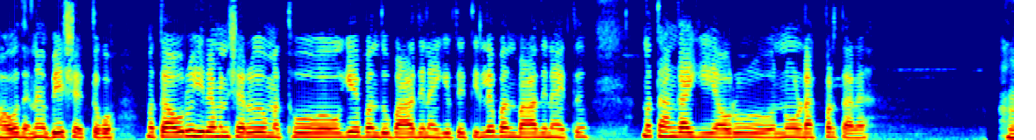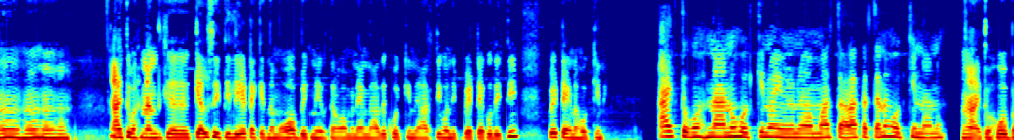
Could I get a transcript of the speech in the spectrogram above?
ಹೌದನ ಬೇಷ್ ಆಯ್ತು ತಗೋ. ಮತ್ತು ಅವರು ಹಿರಿಯ ಮನುಷ್ಯರು ಮತ್ತು ಹೋಗೇ ಬಂದು ಭಾಳ ದಿನ ಆಗಿರ್ತೈತಿ ಇಲ್ಲೇ ಬಂದು ಭಾಳ ದಿನ ಆಯ್ತು. ಮತ್ತು ಹಂಗಾಗಿ ಅವರು ನೋಡಕ್ಕೆ ಬರ್ತಾರೆ. ಹ್ಞೂ ಹ್ಞೂ ಹ್ಞೂ ಹ್ಞೂ ಆಯ್ತು ನಂದು ಕೆಲಸ ಐತಿ ಲೇಟ್ ಆಕೈತೆ ನಮ್ಮ ಹೋಗ್ಬೇಕು ಇರ್ತಾವ ಮನ್ಯಾಗ ಅದಕ್ಕೆ ಹೋಗ್ತೀನಿ ಆರ್ತಿ ಒಂದಿಟ್ಟು ಭೇಟಿ ಆಗೋದೈತಿ ಭೇಟಿ ಏನೋ ಹೋಗ್ತೀನಿ. ಆಯ್ತು ನಾನು ಹೋಗ್ತೀನಿ ಅಮ್ಮ ಮಾತಾಡಕತ್ತಾನ ಹೋಗ್ತೀನಿ ನಾನು. ಆಯ್ತು ಹೋಗ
